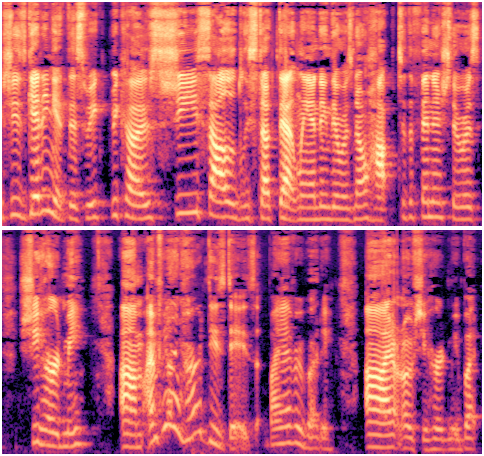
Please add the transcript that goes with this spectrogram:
she's getting it this week because she solidly stuck that landing. There was no hop to the finish. There was she heard me. Um, I'm feeling heard these days by everybody. Uh, I don't know if she heard me, but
